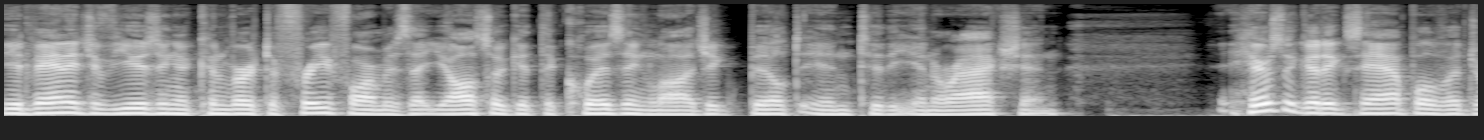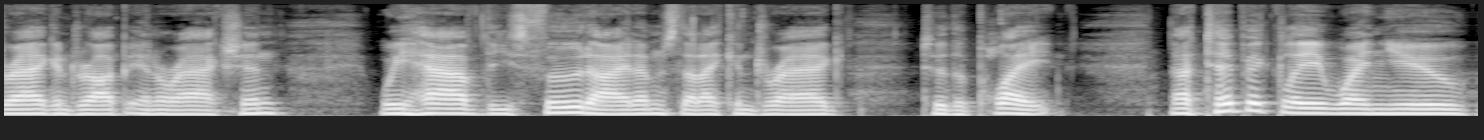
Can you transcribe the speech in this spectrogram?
The advantage of using a convert to freeform is that you also get the quizzing logic built into the interaction. Here's a good example of a drag and drop interaction. We have these food items that I can drag to the plate. Now typically when you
